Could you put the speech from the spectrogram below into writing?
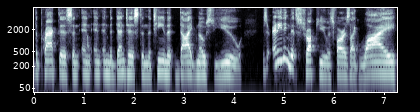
the practice and and and, and the dentist and the team that diagnosed you, is there anything that struck you as far as like why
